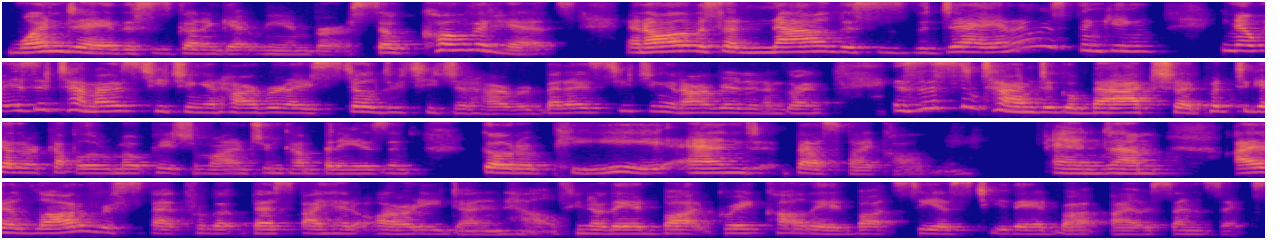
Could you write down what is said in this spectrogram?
one day this is going to get reimbursed. So COVID hits, and all of a sudden now this is the day. And I was thinking, you know, is it time? I was teaching at Harvard. I still do teach at Harvard, but I was teaching at Harvard, and I'm going, is this the time to go back? Should I put together a couple of remote patient monitoring companies and go to PE? And Best Buy called me. And um, I had a lot of respect for what Best Buy had already done in health. You know, they had bought GreatCall, they had bought CST, they had bought Biosensics.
